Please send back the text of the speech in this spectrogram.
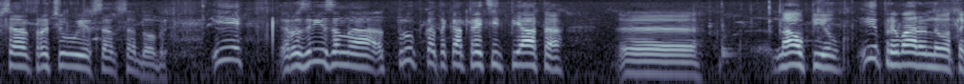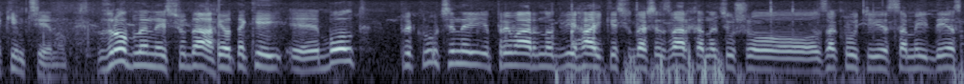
все працює, все, все добре. І розрізана трубка така 35-та. Е, навпіл і приварений отаким чином. Зроблений сюди отакий е, болт, прикручений, приварено дві гайки сюди ще зверху на цю, що закрутює самий диск,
